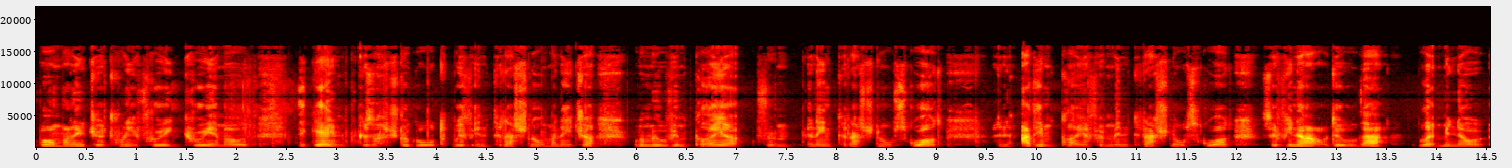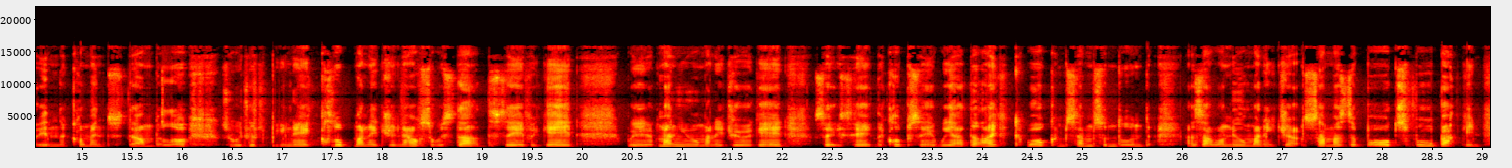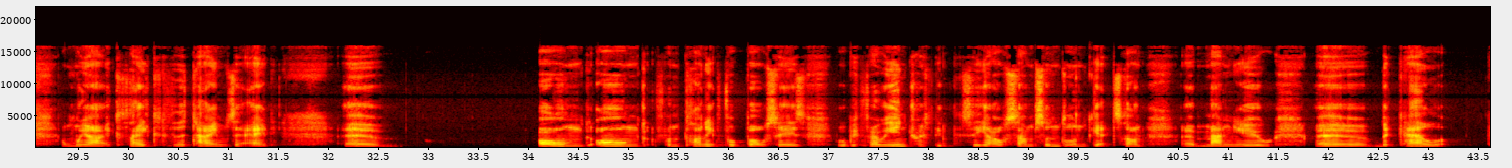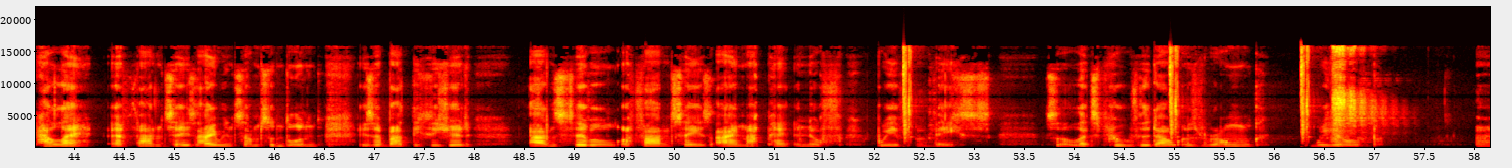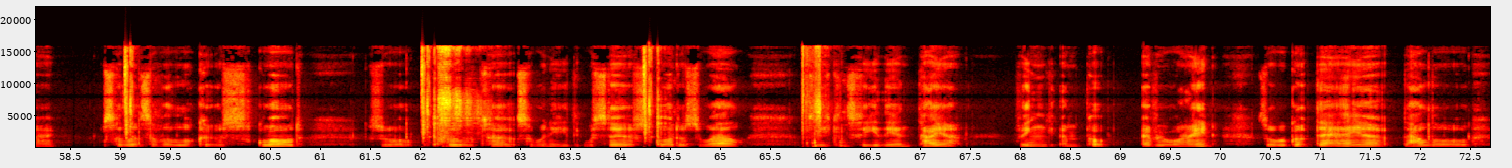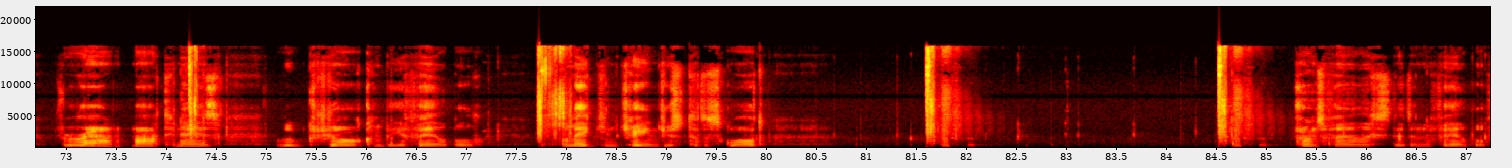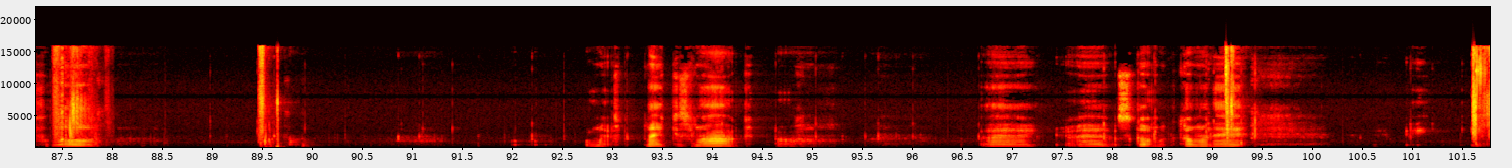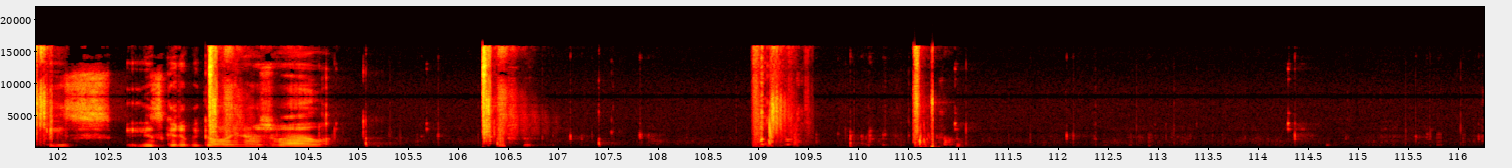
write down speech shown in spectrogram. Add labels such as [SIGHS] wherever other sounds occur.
Football Manager 23 career mode again because I struggled with International Manager removing player from an international squad and adding player from international squad. So if you know how to do that let me know in the comments down below. So we're just being a club manager now, so we start the save again. We're manual manager again. So say the club say we are delighted to welcome Sam Sunderland as our new manager. Sam has the board's full backing and we are excited for the times ahead. Um, Ong Ong from Planet Football says, we'll be very interesting to see how Sam Sunderland gets on at Man U. Uh, Mikel A fan, says hiring Sam Sunderland is a bad decision. And Cyril, a fan, says I'm happy enough with this. So let's prove the doubters wrong, we hope. Alright, so let's have a look at the squad. So filter, so we need reserve squad as well. So you can see the entire thing and put everyone in. So we've got De Gea, Dalot, Varane, Martinez, Luke Shaw can be available. We're making changes to the squad. Transfer listed and available for loan. Let's make his mark. Uh, uh, Scott McTominay. He's is to be going as well.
